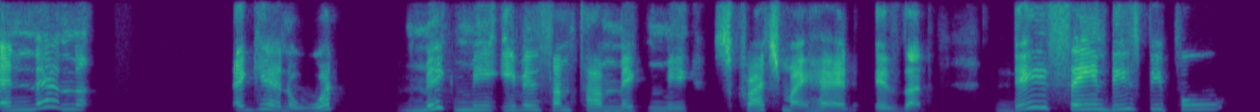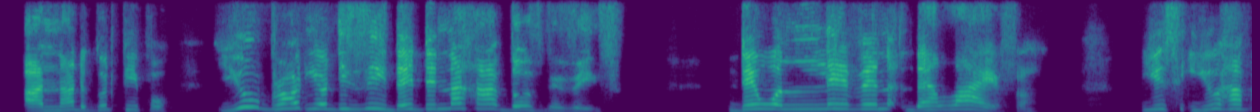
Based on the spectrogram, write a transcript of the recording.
Mm-hmm. And then again, what make me even sometimes make me scratch my head is that they saying these people are not a good people. You brought your disease. They did not have those disease. They were living their life you see, you have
